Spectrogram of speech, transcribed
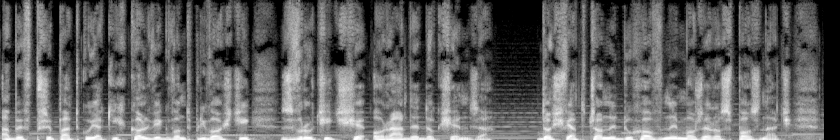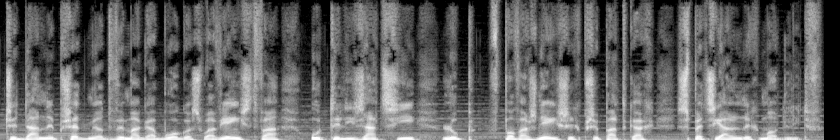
aby w przypadku jakichkolwiek wątpliwości zwrócić się o radę do księdza. Doświadczony duchowny może rozpoznać, czy dany przedmiot wymaga błogosławieństwa, utylizacji lub w poważniejszych przypadkach specjalnych modlitw.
